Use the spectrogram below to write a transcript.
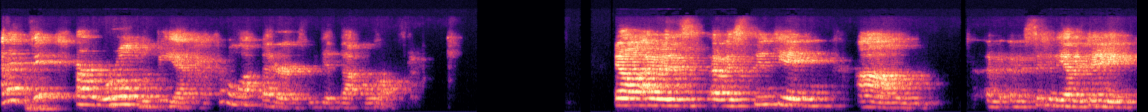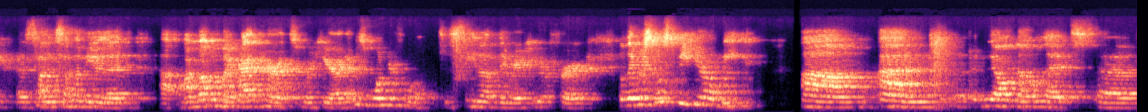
And I think our world would be a heck of a lot better if we did that more often. You know, I was I was thinking, um, I, was thinking the other day, I was telling some of you that uh, my mom and my grandparents were here, and it was wonderful to see them. They were here for, well, they were supposed to be here a week. Um, and we all know that uh,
